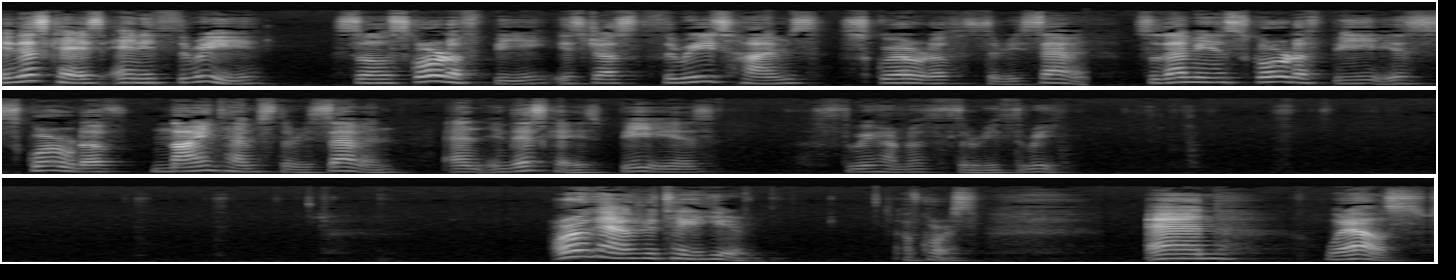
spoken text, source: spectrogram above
In this case, n is 3, so square root of b is just 3 times square root of 37. So that means square root of b is square root of 9 times 37. And in this case, b is 333. Or you can actually take it here, of course. And what else?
